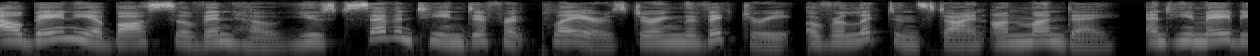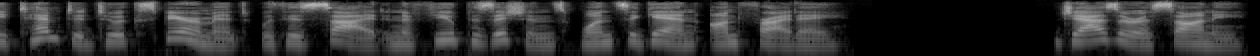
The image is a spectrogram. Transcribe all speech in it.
Albania boss Silvinho used 17 different players during the victory over Liechtenstein on Monday, and he may be tempted to experiment with his side in a few positions once again on Friday. Jasir Asani,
